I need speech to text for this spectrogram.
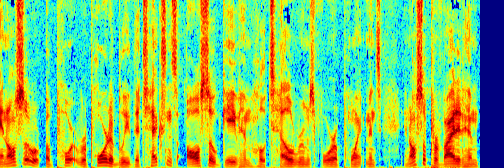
And also, report, reportedly, the Texans also gave him hotel rooms for appointments and also provided him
